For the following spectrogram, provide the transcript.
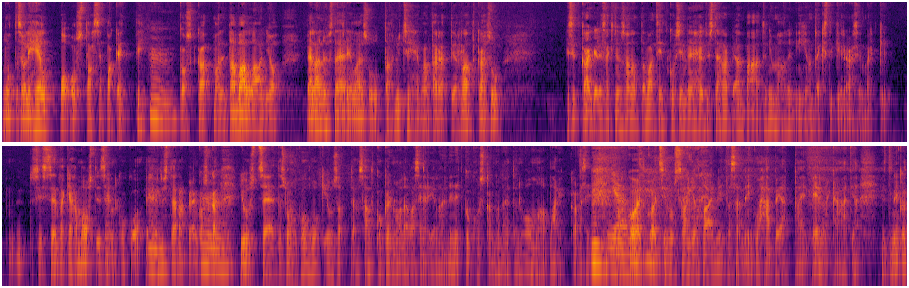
mutta se oli helppo ostaa se paketti, mm. koska mä olin tavallaan jo pelännyt sitä erilaisuutta, nyt siihen vaan tarjottiin ratkaisu, ja sitten kaiken lisäksi on sanottava, että sit kun sinne eheytysterapiaan päätyi, niin mä olin ihan tekstikirjaesimerkki siis sen takia mä ostin sen koko eheytysterapian, koska mm. just se, että sua on koulukiusattu ja sä oot kokenut olevasi erilainen, etkö koskaan ole löytänyt omaa paikkaasi. Mm, yeah. Koetko, että sinussa on jotain, mitä sä niin kuin häpeät tai pelkäät. Ja sitten niin kuin,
